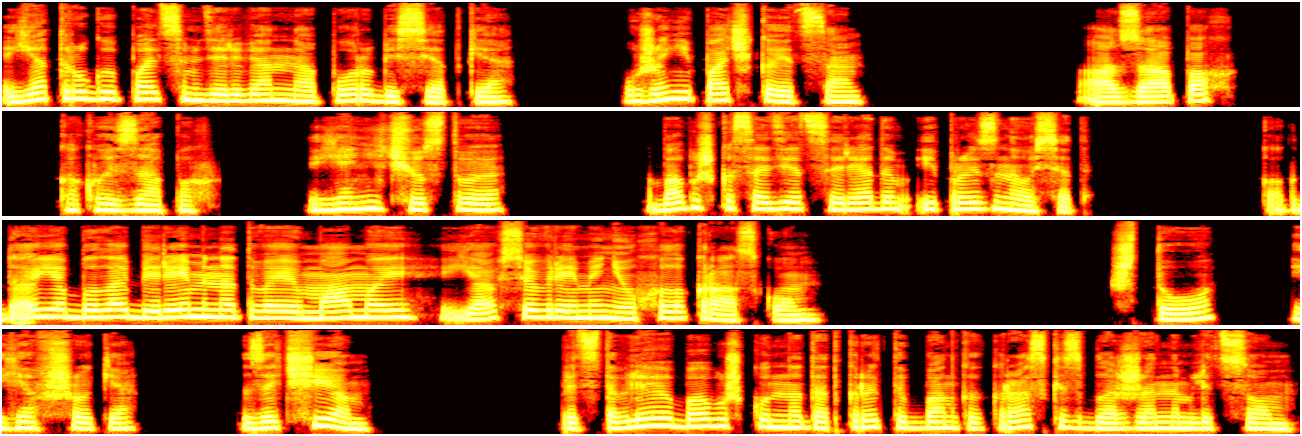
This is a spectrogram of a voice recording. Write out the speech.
Я трогаю пальцем деревянную опору беседки. Уже не пачкается. «А запах?» «Какой запах? Я не чувствую». Бабушка садится рядом и произносит. Когда я была беременна твоей мамой, я все время нюхала краску». «Что?» Я в шоке. «Зачем?» Представляю бабушку над открытой банкой краски с блаженным лицом.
